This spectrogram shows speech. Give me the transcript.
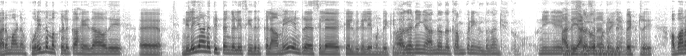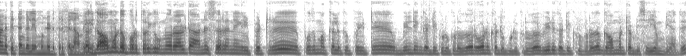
வருமானம் குறைந்த மக்களுக்காக ஏதாவது நிலையான திட்டங்களை செய்திருக்கலாமே என்ற சில கேள்விகளை முன்வைக்கின்றனர் அதை நீங்கள் அந்தந்த கம்பெனிகள்கிட்ட தான் கேட்கணும். நீங்கள் அதை செலவு அனுசரணை பண்ணுறீங்க பெற்று அவ்வாறான திட்டங்களை முன்னெடுத்திருக்கலாமே கவர்மெண்ட்டை பொறுத்த வரைக்கும் இன்னொரு ஆள்கிட்ட அனுசரணைகள் பெற்று பொதுமக்களுக்கு போயிட்டு பில்டிங் கட்டி கொடுக்குறதோ ரோடு கட்டி கொடுக்குறதோ வீடு கட்டி கொடுக்குறதோ கவர்மெண்ட்டில் அப்படி செய்ய முடியாது.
